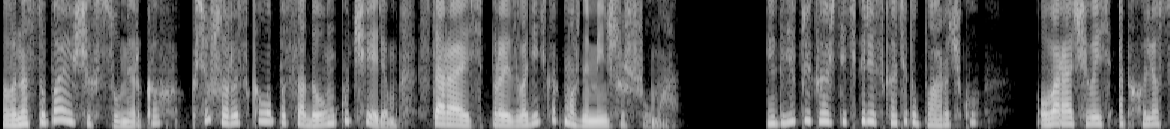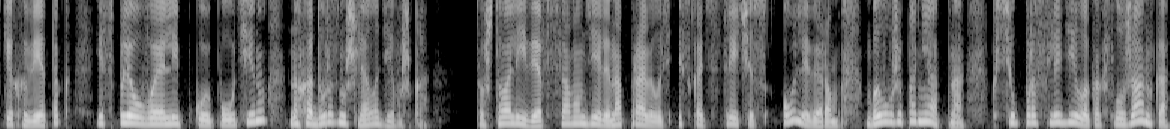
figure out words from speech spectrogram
В наступающих сумерках Ксюша рыскала по садовым кучерям, стараясь производить как можно меньше шума. «И где прикажете теперь искать эту парочку?» Уворачиваясь от хлестких веток и сплевывая липкую паутину, на ходу размышляла девушка — то, что Оливия в самом деле направилась искать встречи с Оливером, было уже понятно. Ксю проследила, как служанка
